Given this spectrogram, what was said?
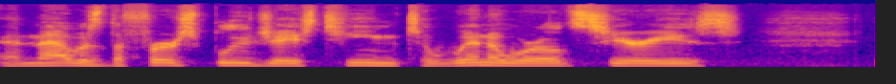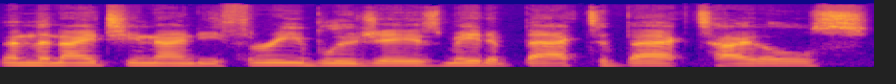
and that was the first Blue Jays team to win a World Series. Then the 1993 Blue Jays made it back to back titles.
